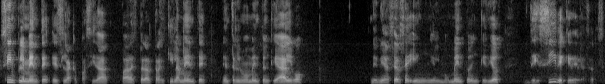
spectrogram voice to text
Simplemente es la capacidad para esperar tranquilamente entre el momento en que algo debe hacerse y en el momento en que Dios decide que debe hacerse.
